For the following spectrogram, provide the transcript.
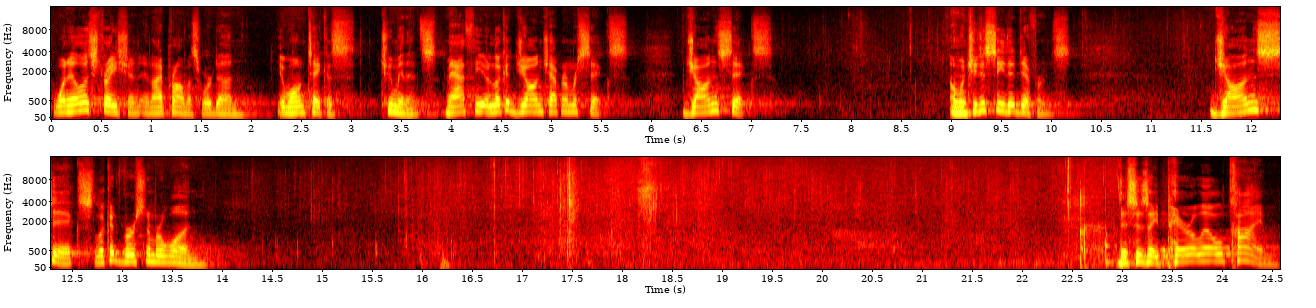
one illustration, and I promise we're done. It won't take us two minutes. Matthew, look at John chapter number 6. John 6. I want you to see the difference. John 6, look at verse number 1. This is a parallel time,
